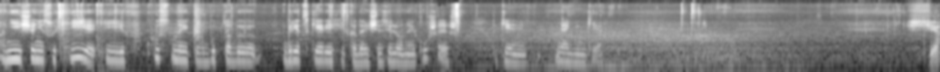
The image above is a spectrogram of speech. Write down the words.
Они еще не сухие и вкусные, как будто бы грецкие орехи, когда еще зеленые кушаешь. Такие они мягенькие. Ще.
